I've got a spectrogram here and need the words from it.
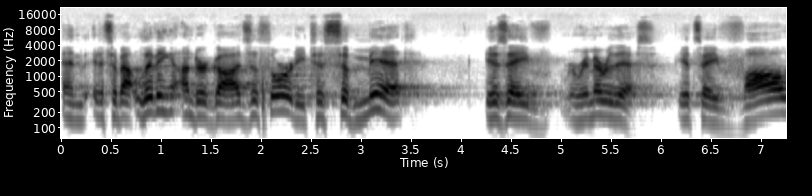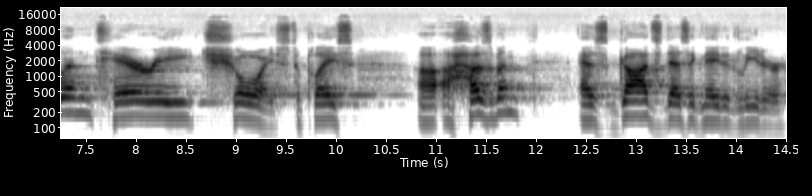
and it's about living under God's authority. To submit is a, remember this, it's a voluntary choice to place uh, a husband as God's designated leader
